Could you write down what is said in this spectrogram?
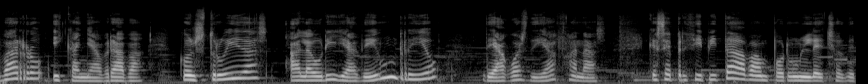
barro y caña brava, construidas a la orilla de un río de aguas diáfanas que se precipitaban por un lecho de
